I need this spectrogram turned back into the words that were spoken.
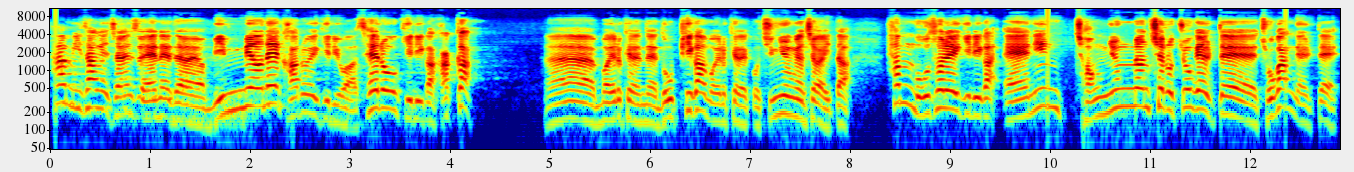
3 이상의 자연수 n에 대하여 밑면의 가로의 길이와 세로 길이가 각각 에, 뭐 이렇게 됐네. 높이가 뭐 이렇게 됐고 직육면체가 있다. 한 모서리의 길이가 n인 정육면체로 쪼갤 때 조각 낼 때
